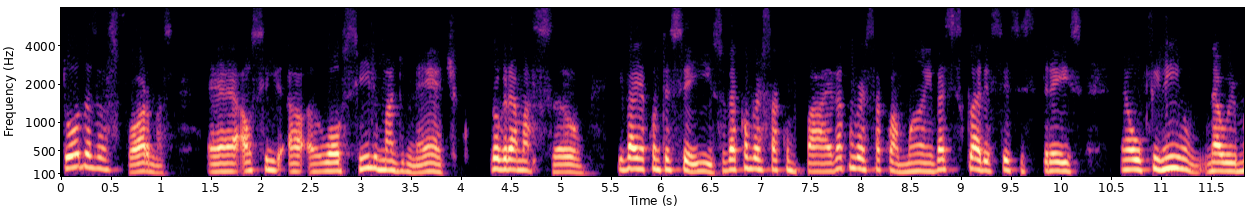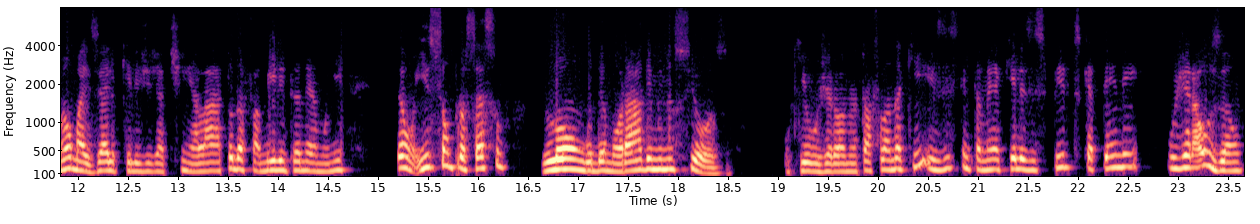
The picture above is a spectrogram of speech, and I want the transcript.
todas as formas, é, o auxílio magnético, programação, e vai acontecer isso, vai conversar com o pai, vai conversar com a mãe, vai se esclarecer esses três, né, o filhinho, né, o irmão mais velho que ele já tinha lá, toda a família entrando em harmonia. Então, isso é um processo longo, demorado e minucioso. O que o Jerônimo está falando aqui, existem também aqueles espíritos que atendem o geralzão,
